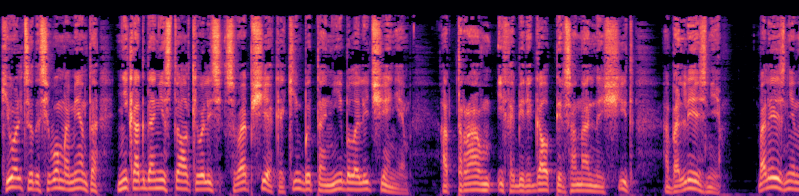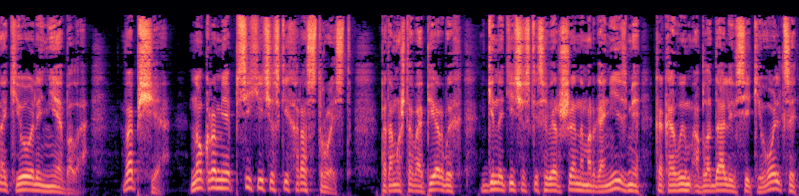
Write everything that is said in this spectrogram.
Киольцы до сего момента никогда не сталкивались с вообще каким бы то ни было лечением. От травм их оберегал персональный щит, а болезни... Болезни на Киоле не было. Вообще но кроме психических расстройств, потому что, во-первых, в генетически совершенном организме, каковым обладали все киольцы,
